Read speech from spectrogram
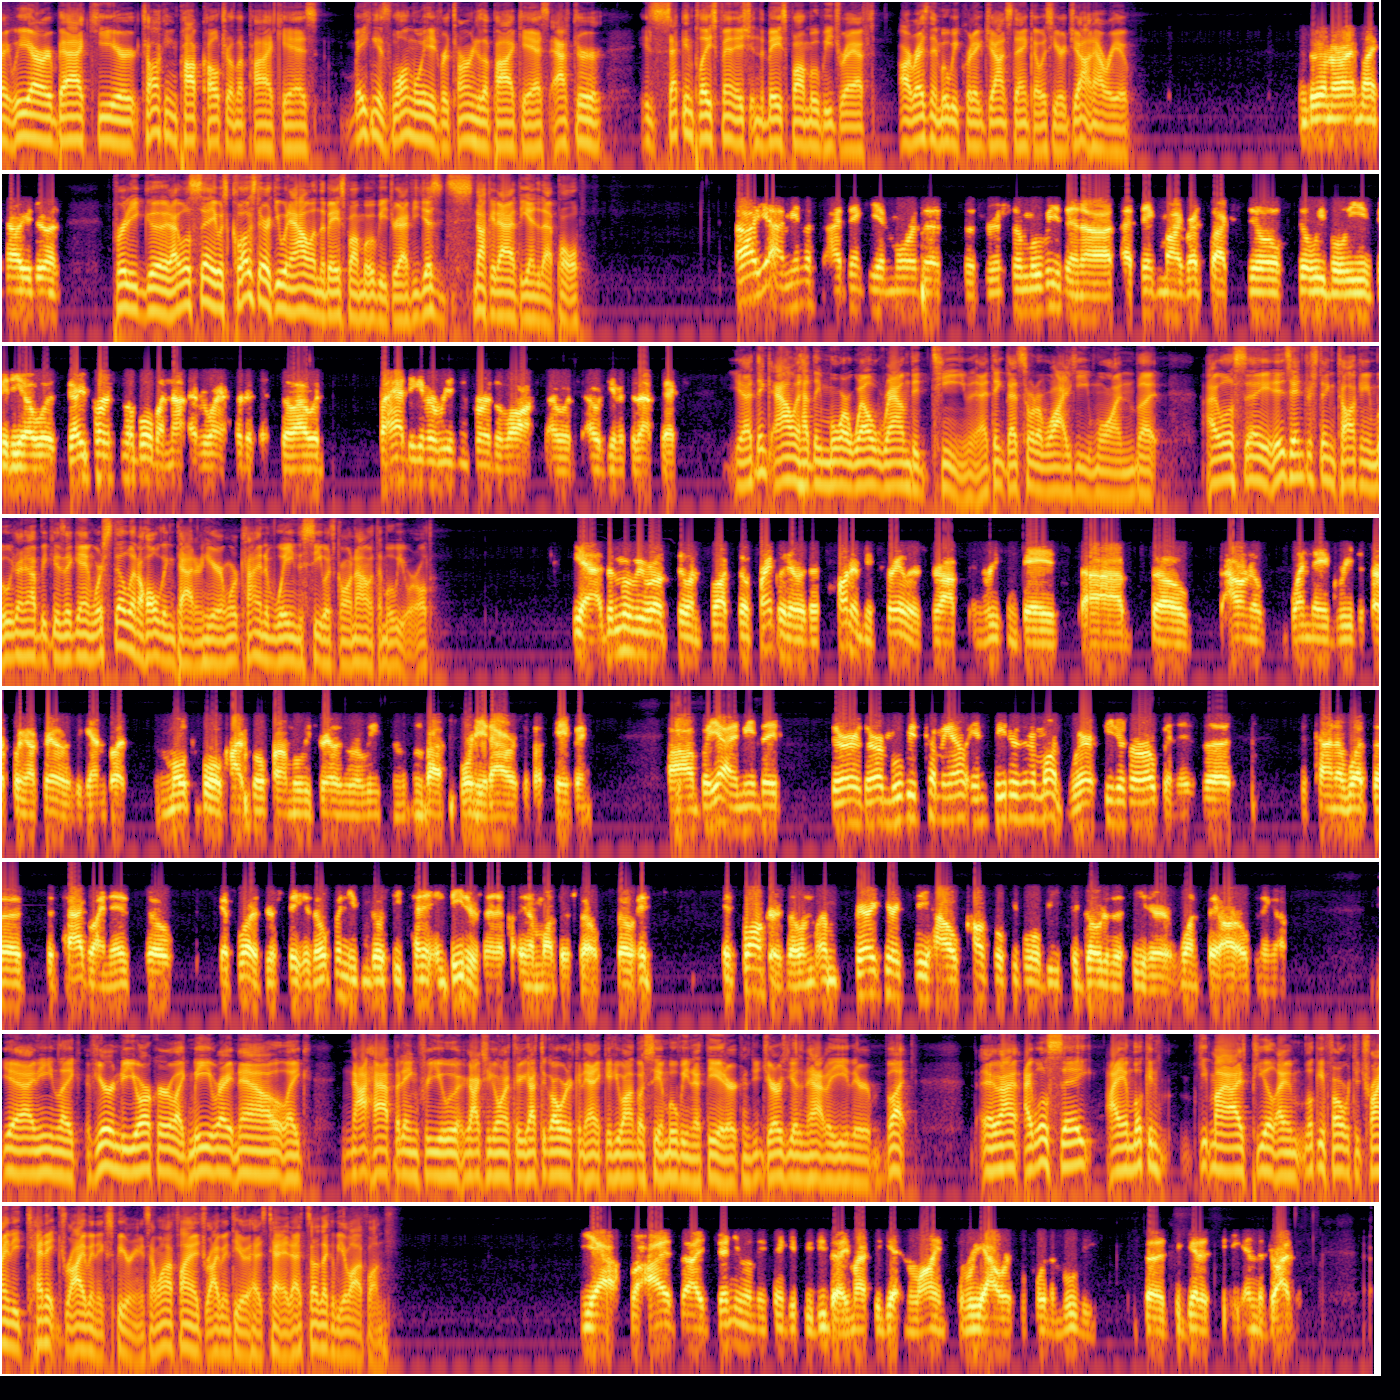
right, we are back here talking pop culture on the podcast, making his long-awaited return to the podcast after his second place finish in the baseball movie draft. Our resident movie critic John Stanko is here. John, how are you? I'm doing all right, Mike. How are you doing? Pretty good. I will say it was close there with you and Al in the baseball movie draft. You just snuck it out at the end of that poll. Uh, yeah, I mean, I think he had more of the, the traditional movies, and uh, I think my Red Sox still, still we believe video was very personable, but not everyone heard of it. So I would, if I had to give a reason for the loss, I would, I would give it to that pick. Yeah, I think Allen had the more well-rounded team, and I think that's sort of why he won. But I will say it is interesting talking movies right now because again, we're still in a holding pattern here, and we're kind of waiting to see what's going on with the movie world yeah, the movie world's still in flux. So frankly, there was a ton of new trailers dropped in recent days. Uh, so I don't know when they agreed to start putting out trailers again, but multiple high-profile movie trailers were released in about 48 hours of us taping. Uh, but yeah, I mean, they there there are movies coming out in theaters in a month. Where theaters are open is the is kind of what the the tagline is. So guess what? If your state is open, you can go see Tenet in theaters in a, in a month or so. So it's it's bonkers though. and I'm very curious to see how comfortable people will be to go to the theater once they are opening up. Yeah, I mean, like if you're a New Yorker like me right now, like not happening for you. You're actually going through. You have to go over to Connecticut if you want to go see a movie in a theater because New Jersey doesn't have it either. But I, I will say I am looking. Keep my eyes peeled. I'm looking forward to trying the Tenet drive-in experience. I want to find a drive-in theater that has Tenet. That sounds like it'd be a lot of fun. Yeah, but I I genuinely think if you do that, you might have to get in line three hours before the movie to to get a seat in the drive-in.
